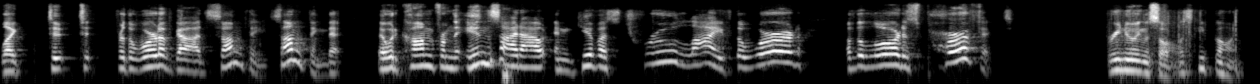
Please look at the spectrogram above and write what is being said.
Like to, to for the word of God, something, something that, that would come from the inside out and give us true life. The word of the Lord is perfect, renewing the soul. Let's keep going.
